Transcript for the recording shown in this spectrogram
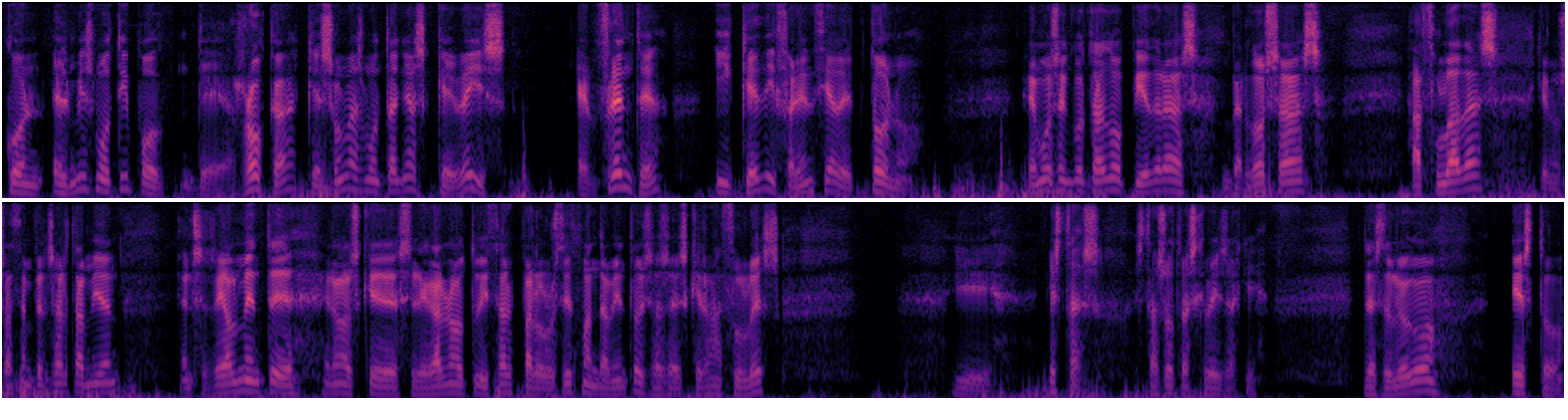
con el mismo tipo de roca que son las montañas que veis enfrente y qué diferencia de tono. Hemos encontrado piedras verdosas, azuladas, que nos hacen pensar también en si realmente eran las que se llegaron a utilizar para los diez mandamientos, ya sabéis que eran azules, y estas, estas otras que veis aquí. Desde luego, esto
